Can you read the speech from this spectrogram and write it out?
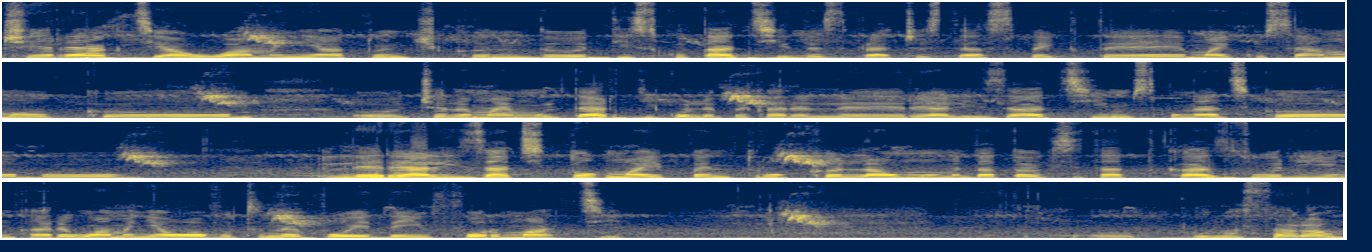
ce reacție au oamenii atunci când discutați despre aceste aspecte, mai cu seamă că uh, cele mai multe articole pe care le realizați, îmi spuneați că bă, le realizați tocmai pentru că la un moment dat au existat cazuri în care oamenii au avut nevoie de informații. Uh, bună seara!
